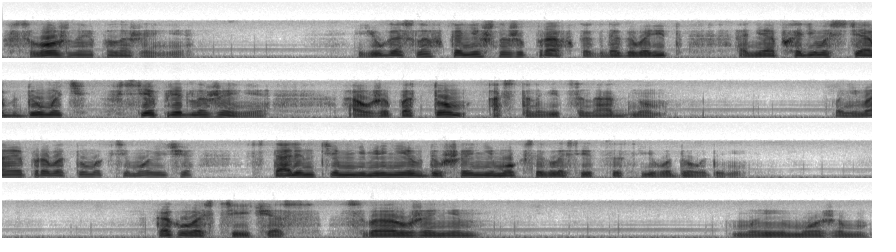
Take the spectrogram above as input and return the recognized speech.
в сложное положение. Югослав, конечно же, прав, когда говорит о необходимости обдумать все предложения, а уже потом остановиться на одном. Понимая правоту Максимовича, Сталин, тем не менее, в душе не мог согласиться с его доводами. «Как у вас сейчас с вооружением?» «Мы можем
